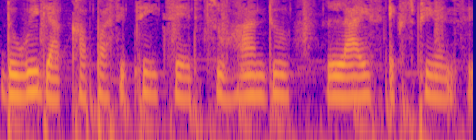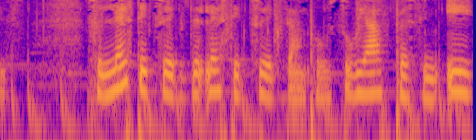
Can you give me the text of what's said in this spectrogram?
the way they are capacitated to handle life experiences. So let's take two ex- let's take two examples. So we have person A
